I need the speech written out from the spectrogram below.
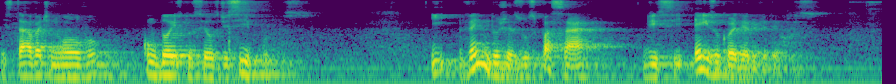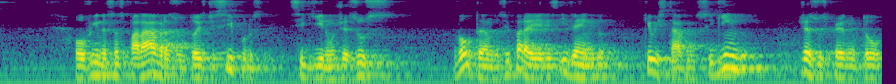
estava de novo com dois dos seus discípulos e, vendo Jesus passar, disse: Eis o Cordeiro de Deus. Ouvindo essas palavras, os dois discípulos seguiram Jesus. Voltando-se para eles e vendo que o estavam seguindo, Jesus perguntou:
